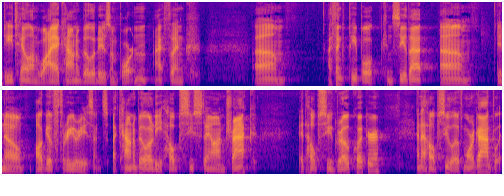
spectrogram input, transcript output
detail on why accountability is important. I think, um, I think people can see that. Um, you know, I'll give three reasons. Accountability helps you stay on track it helps you grow quicker, and it helps you live more godly.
